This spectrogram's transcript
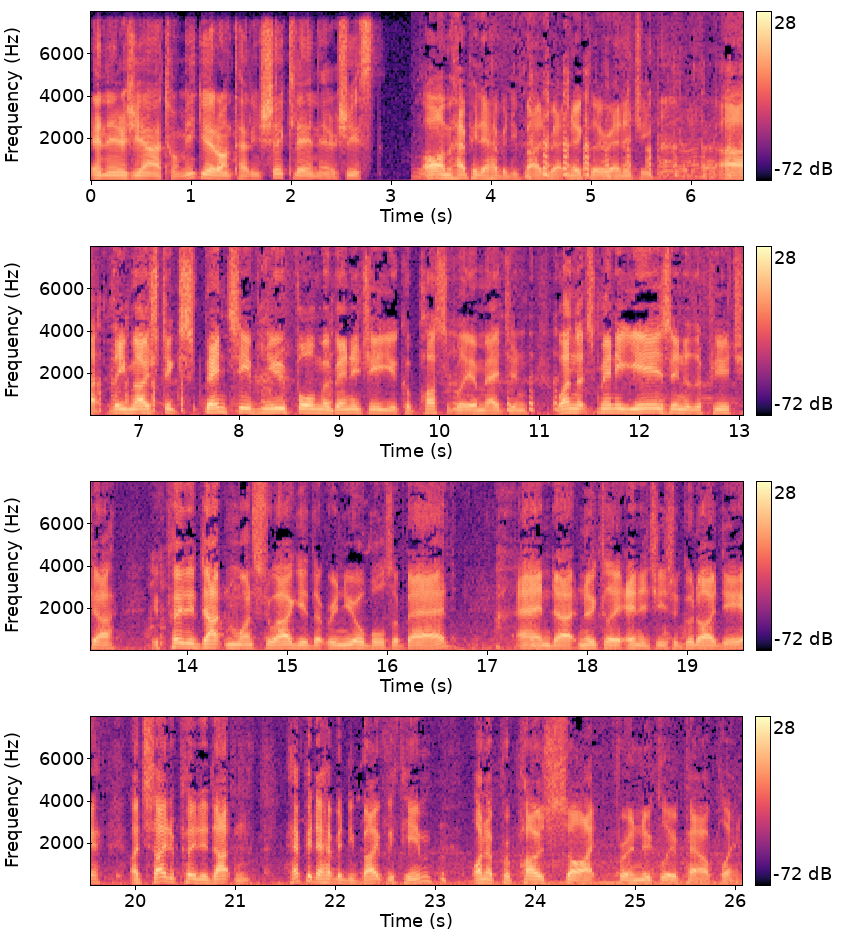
انرژی اتمی گرانترین شکل انرژی است. Oh, I'm happy to have a debate about nuclear energy. Uh, the most expensive new form of energy you could possibly imagine, one that's many years into the future. If Peter Dutton wants to argue that renewables are bad and uh, nuclear energy is a good idea, I'd say to Peter Dutton, happy to have a debate with him on a proposed site for a nuclear power plant.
